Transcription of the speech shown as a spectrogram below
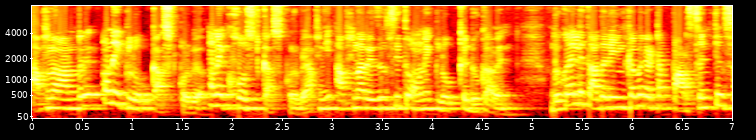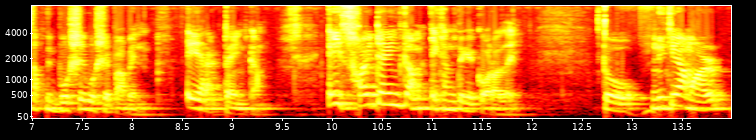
আপনার আন্ডারে অনেক লোক কাজ করবে, অনেক হোস্ট কাজ করবে। আপনি, আপনার এজেন্সিতে অনেক লোককে ঢুকাবেন। ঢুকাইলে তাদের ইনকামের একটা পার্সেন্টেজ আপনি বসে বসে পাবেন। এই আর একটা ইনকাম এই ছয়টা ইনকাম এখান থেকে করা যায়। তো নিচে আমার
